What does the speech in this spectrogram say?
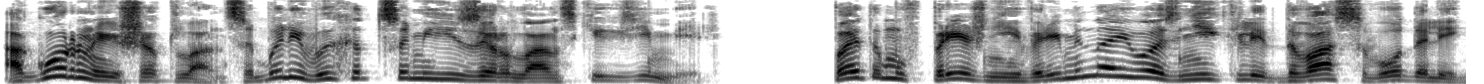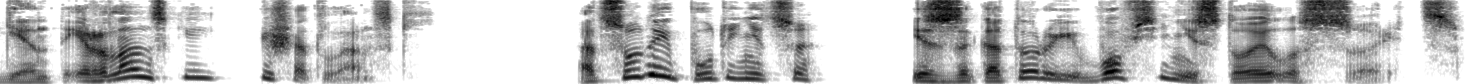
а горные шотландцы были выходцами из ирландских земель. Поэтому в прежние времена и возникли два свода легенд – ирландский и шотландский. Отсюда и путаница, из-за которой вовсе не стоило ссориться.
